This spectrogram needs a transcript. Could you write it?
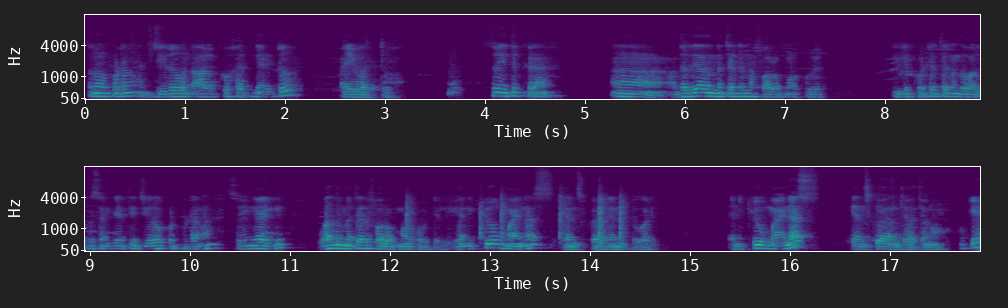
ಸೊ ನೋಡ್ಕೊಡೋಣ ಜೀರೋ, ನಾಲ್ಕು, ಹದಿನೆಂಟು, ಐವತ್ತು. ಸೊ ಇದಕ್ಕೆ ಅದರದೇ ಆದ ಮೆಥಡನ್ನು ಫಾಲೋ ಮಾಡ್ಕೋಬೇಕು. ಇಲ್ಲಿ ಕೊಟ್ಟಿರ್ತಕ್ಕಂಥ ವರ್ಗ ಸಂಖ್ಯೆ ಐತಿ, ಜೀರೋ ಕೊಟ್ಬಿಟ್ಟಾನ. ಸೊ ಹಿಂಗಾಗಿ, ಒಂದು ಮೆಥಡ್ ಫಾಲೋ ಮಾಡ್ಕೋಬೇಕು ಇಲ್ಲಿ N cube minus N square N ತಗೋರಿ N cube minus N square ಅಂತ ಹೇಳ್ತೇವೆ ನಾವು. Okay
